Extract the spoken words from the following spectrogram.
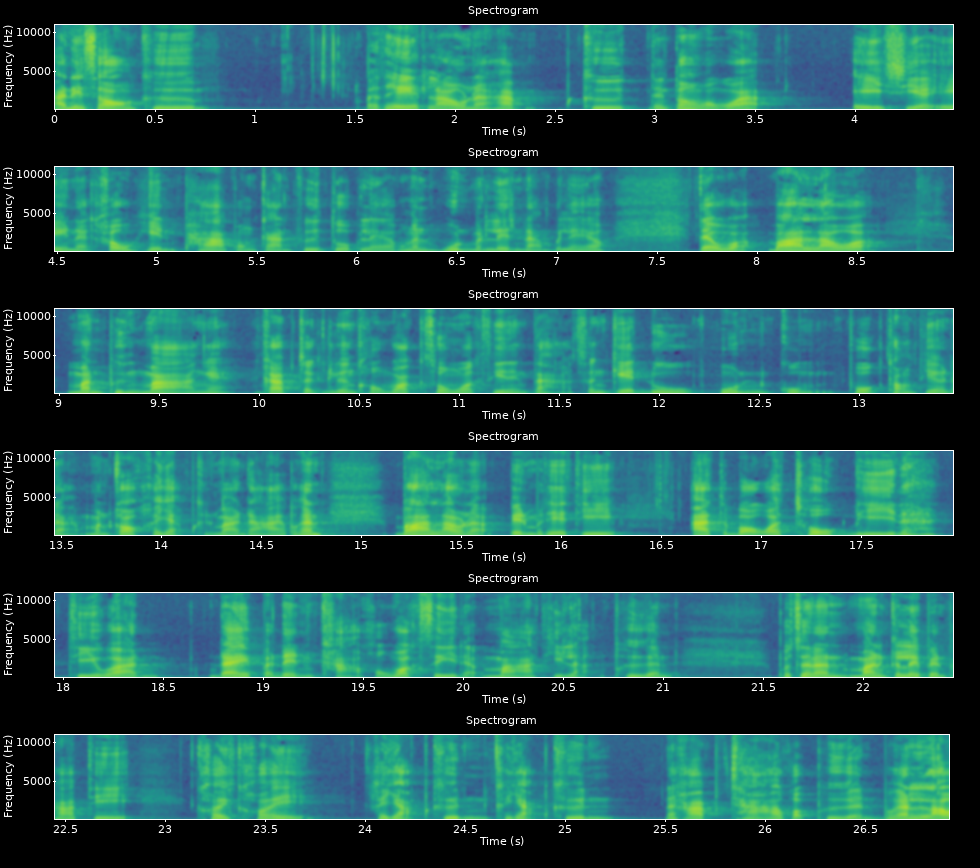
อันที่ 2 คือประเทศเรานะครับคือยังต้องบอกว่าเอเชียเองเนะ่ยเขาเห็นภาพของการฟื้นตัวไปแล้วงั้นหุ้นมันเล่นนำไปแล้ว แต่ว่าบ้านเราอะมันเพิ่งมาไงครับจากเรื่องของวัคซงวัคซีนต่างๆ สังเกตดูหุ้นกลุ่มพวกท่องเที่ยวต่างมันก็ขยับขึ้นมาได้ เพราะงั้นบ้านเราเนะ่ยเป็นประเทศที่ อาจจะบอกว่าโชคดีนะที่ว่าได้ประเด็นข่าวของวัคซีนมาที่หลังเพื่อน เพราะฉะนั้นมันก็เลยเป็นภาพที่ค่อยๆ ขยับขึ้นขยับขึ้นนะครับช้ากว่าเพื่อน เพราะงั้นเรา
